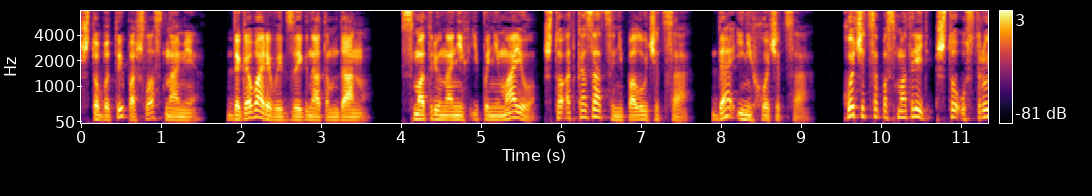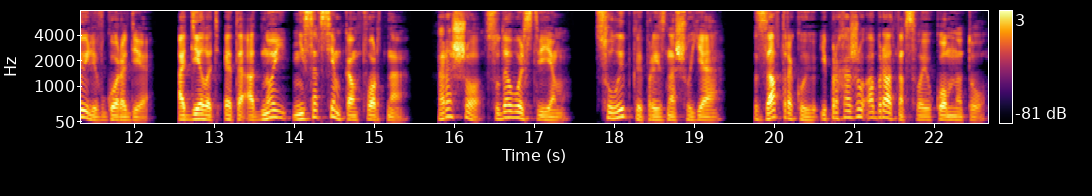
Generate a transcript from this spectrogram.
чтобы ты пошла с нами. Договаривает за Игнатом Дан. Смотрю на них и понимаю, что отказаться не получится. Да и не хочется. Хочется посмотреть, что устроили в городе. А делать это одной не совсем комфортно. Хорошо, с удовольствием. С улыбкой произношу я. Завтракаю и прохожу обратно в свою комнату.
